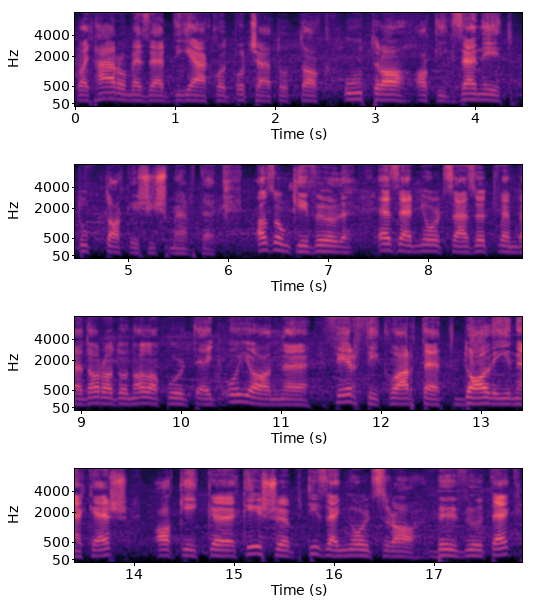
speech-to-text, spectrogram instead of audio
vagy 3000 diákot bocsátottak útra, akik zenét tudtak és ismertek. Azon kívül 1850-ben Aradon alakult egy olyan eh, férfi kvartett dalénekes, akik eh, később 18-ra bővültek,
